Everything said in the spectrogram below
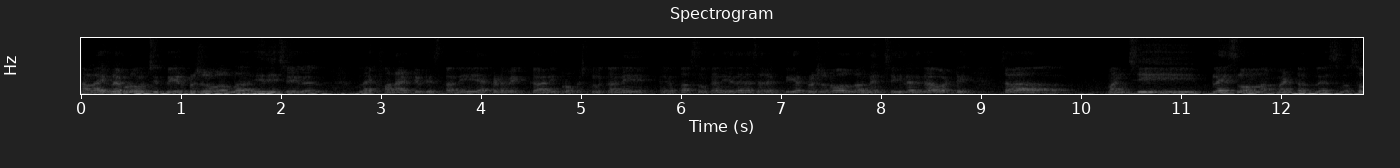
నా లైఫ్లో ఎప్పుడు వచ్చి పీర్ ప్రెషర్ వల్ల ఏదీ చేయలేదు. లైక్ ఫన్ యాక్టివిటీస్ కానీ అకాడమిక్ కానీ ప్రొఫెషనల్ కానీ eh, పర్సనల్ కానీ ఏదైనా సరే పీర్ ప్రెషర్ వల్ల నేను చేయలేదు కాబట్టి చాలా మంచి ప్లేస్లో ఉన్నా మెంటల్ ప్లేస్లో సో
